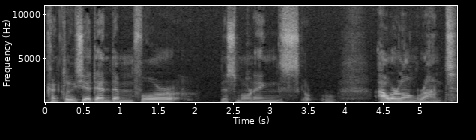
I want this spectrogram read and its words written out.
concludes the addendum for this morning's hour long rant.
